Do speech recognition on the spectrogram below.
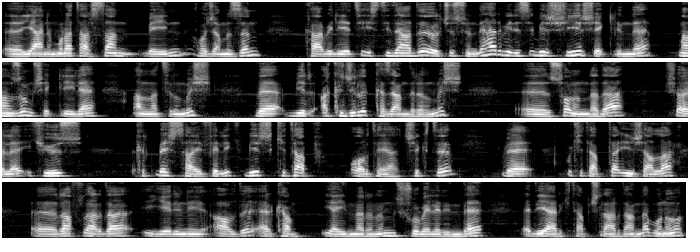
e, yani Murat Arslan Bey'in hocamızın kabiliyeti istidadı ölçüsünde her birisi bir şiir şeklinde manzum şekliyle anlatılmış ve bir akıcılık kazandırılmış. Ee, sonunda da şöyle 245 sayfelik bir kitap ortaya çıktı ve bu kitapta inşallah e, raflarda yerini aldı. Erkam yayınlarının şubelerinde ve diğer kitapçılardan da bunu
